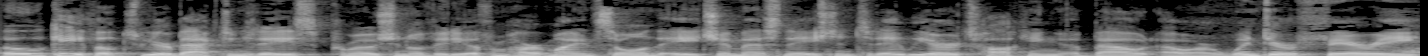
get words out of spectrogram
Okay, folks, we are back to today's promotional video from Hart, Mind, Soul and the HMS Nation. Today we are talking about our Winter Fairy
